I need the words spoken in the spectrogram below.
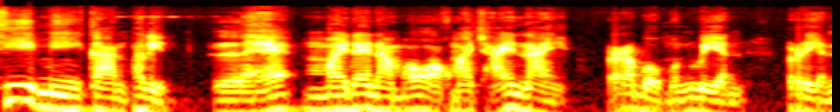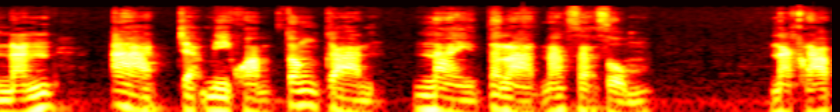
ที่มีการผลิตและไม่ได้นำเอาออกมาใช้ในระบบหมุนเวียนเหรียญนั้นอาจจะมีความต้องการในตลาดนักสะสมนะครับ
